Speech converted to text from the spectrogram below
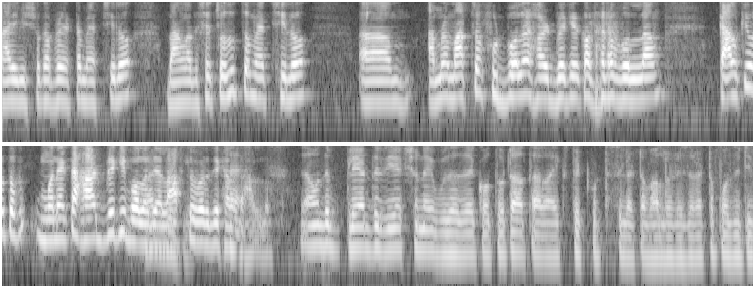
নারী বিশ্বকাপের একটা ম্যাচ ছিল। বাংলাদেশের চতুর্থ ম্যাচ ছিল। আমরা মাত্র ফুটবলের হার্ট ব্রেকের কথাটা বললাম। কালকেও তো মানে একটা হার্ট ব্রেকই বলা যায় লাস্ট ওভারে যে খেলাটা হারলো। আমাদের প্লেয়ারদের রিয়াকশনে বোঝা যায় কতটা তারা এক্সপেক্ট করতেছিল একটা ভালো রেজাল্ট একটা পজিটিভ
